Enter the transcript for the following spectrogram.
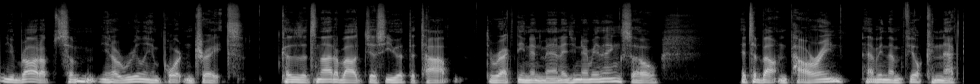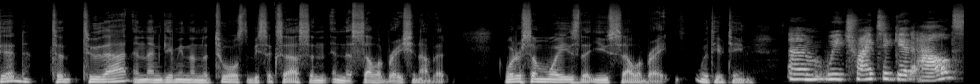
You brought up some, you know, really important traits because it's not about just you at the top directing and managing everything. So it's about empowering, having them feel connected to, to that, and then giving them the tools to be success and in the celebration of it. What are some ways that you celebrate with your team? Um, we try to get out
